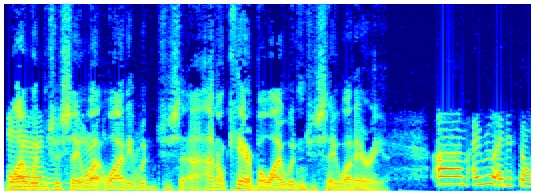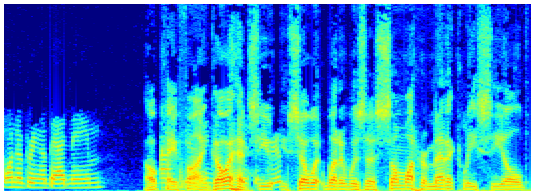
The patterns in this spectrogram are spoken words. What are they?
Why wouldn't you say why? Why wouldn't you say? I I don't care, but why wouldn't you say what area? Um, I really, I just don't want to bring a bad name. Okay, um, fine. Go ahead. So, you, so it, what it was a somewhat hermetically sealed,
